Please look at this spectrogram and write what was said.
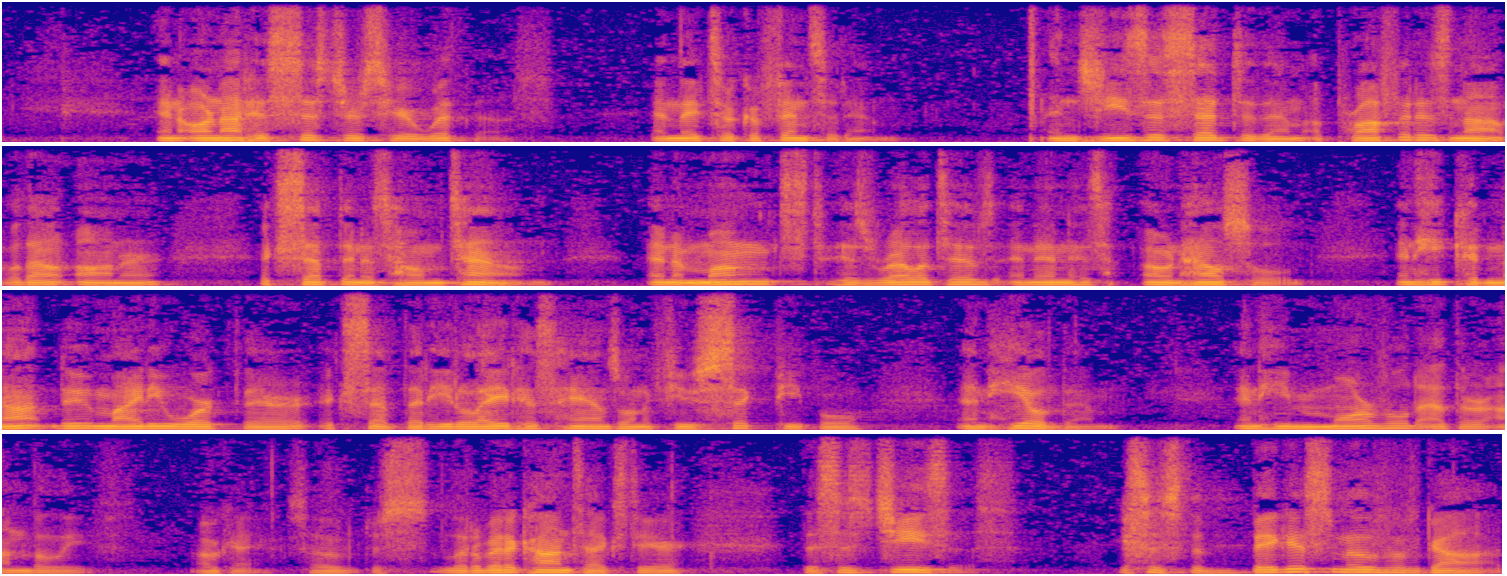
And are not his sisters here with us? And they took offense at him. And Jesus said to them, A prophet is not without honor except in his hometown and amongst his relatives and in his own household. And he could not do mighty work there except that he laid his hands on a few sick people and healed them. And he marveled at their unbelief. Okay, so just a little bit of context here. This is Jesus. This is the biggest move of God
